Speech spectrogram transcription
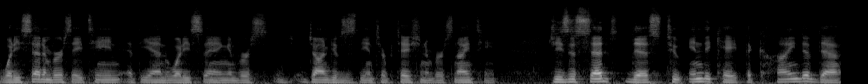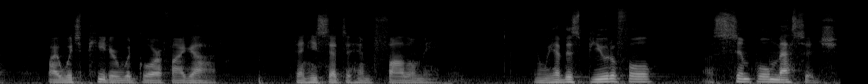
What he said in verse 18 at the end, what he's saying in verse, John gives us the interpretation in verse 19. Jesus said this to indicate the kind of death by which Peter would glorify God. Then he said to him, Follow me. And we have this beautiful, uh, simple message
